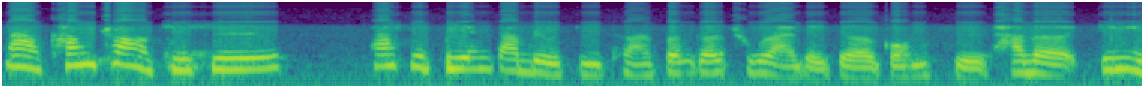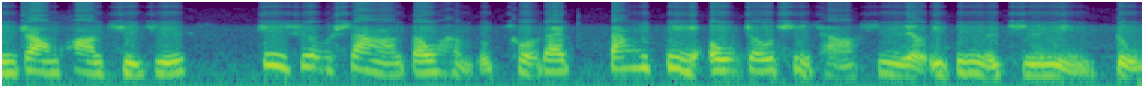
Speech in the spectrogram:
那康创其实它是 B N W 集团分割出来的一个公司，它的经营状况其实技术上都很不错，在当地欧洲市场是有一定的知名度。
